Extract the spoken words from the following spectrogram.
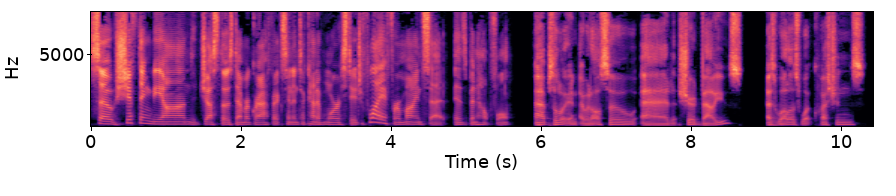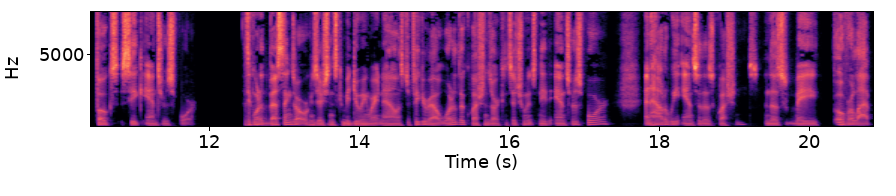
So shifting beyond just those demographics and into kind of more stage of life or mindset has been helpful. Absolutely. And I would also add shared values as well as what questions folks seek answers for. I think one of the best things our organizations can be doing right now is to figure out what are the questions our constituents need answers for and how do we answer those questions? And those may overlap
